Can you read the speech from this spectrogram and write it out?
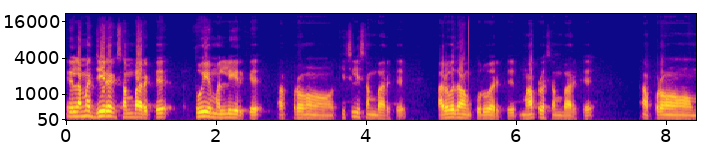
இது இல்லாமல் ஜீரக சம்பா இருக்குது தூய மல்லி இருக்குது அப்புறம் கிச்சிலி சம்பா இருக்குது அறுபதாம் குருவை இருக்குது மாப்பிளை சம்பா இருக்குது அப்புறம்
